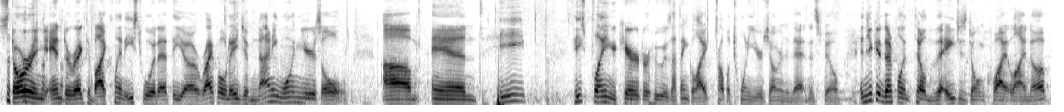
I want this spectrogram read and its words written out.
starring and directed by Clint Eastwood at the uh, ripe old age of 91 years old. Um, and he. He's playing a character who is, I think, like probably 20 years younger than that in this film, and you can definitely tell the ages don't quite line up,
